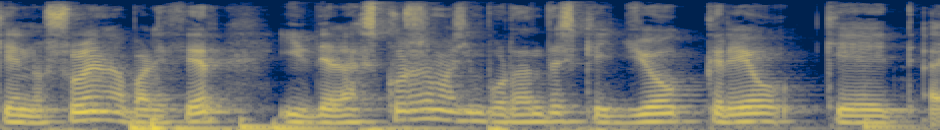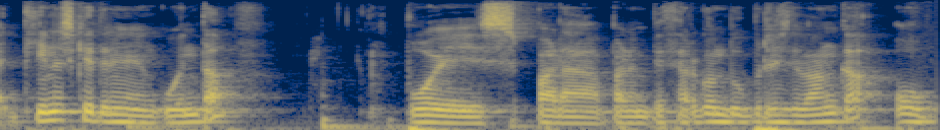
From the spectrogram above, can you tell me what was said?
que nos suelen aparecer y de las cosas más importantes que yo creo que tienes que tener en cuenta pues para, empezar con tu press de banca o,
